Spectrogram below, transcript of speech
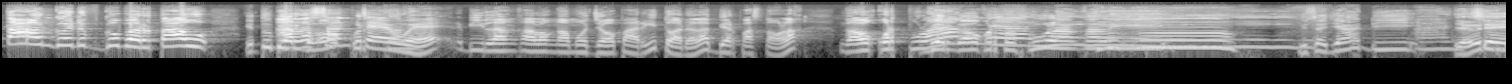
tahun gue hidup gue baru tahu. Itu biar alasan kan? cewek bilang kalau nggak mau jawab hari itu adalah biar pas nolak nggak awkward pulang. Biar gak awkward pas pulang kali. iya, Bisa jadi. Ya udah,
